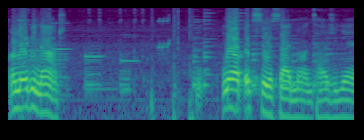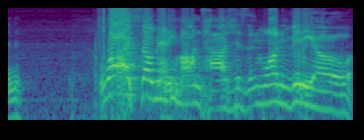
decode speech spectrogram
Or maybe not. Nope, it's suicide montage again. Why so many montages in one video?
